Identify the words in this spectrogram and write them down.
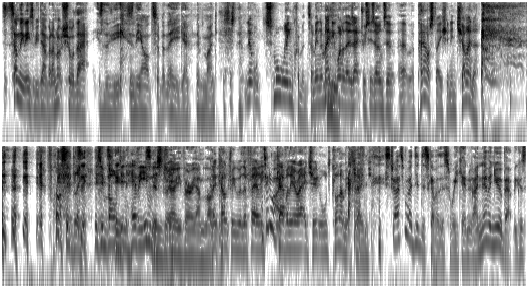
something needs to be done. But I'm not sure that is the is the answer. But there you go. Never mind. It's just little small increments. I mean, maybe Mm. one of those actresses owns a, a power station in China. Possibly is involved in heavy industry. very very in unlikely. a country with a fairly what, cavalier attitude towards climate change. That's what I did discover this weekend. I never knew about because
